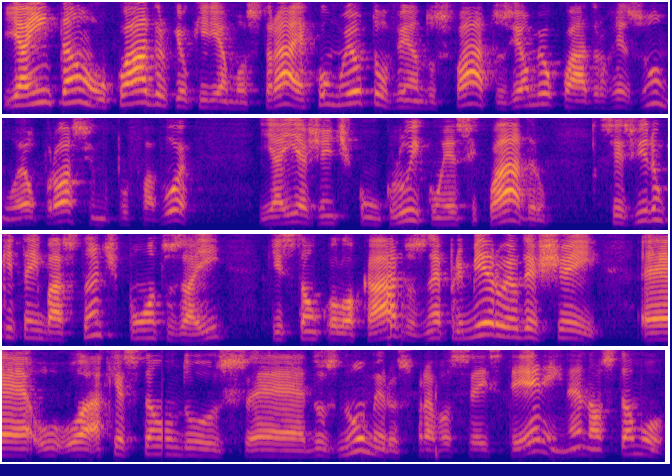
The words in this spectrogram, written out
E aí, então, o quadro que eu queria mostrar é como eu estou vendo os fatos, e é o meu quadro resumo, é o próximo, por favor. E aí a gente conclui com esse quadro. Vocês viram que tem bastante pontos aí que estão colocados. Né? Primeiro eu deixei é, o, a questão dos, é, dos números para vocês terem. Né? Nós estamos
